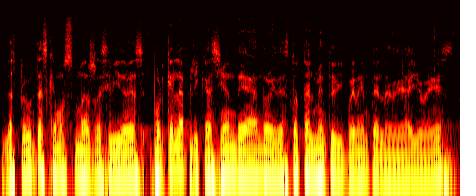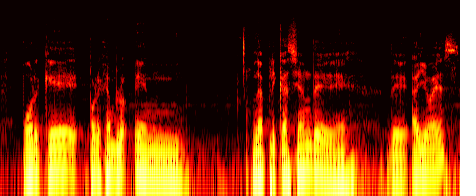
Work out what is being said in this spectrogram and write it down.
las preguntas que hemos más recibido es ¿por qué la aplicación de Android es totalmente diferente a la de iOS? ¿Por qué, por ejemplo, en la aplicación de, de iOS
